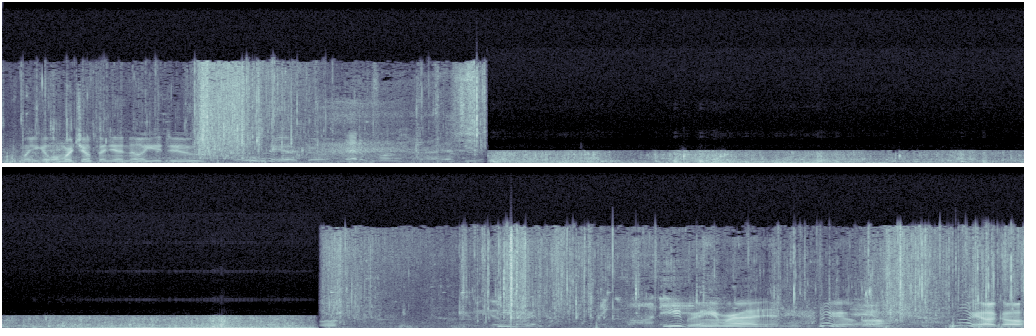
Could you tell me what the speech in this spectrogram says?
Come on, you got one more jump in you. I know you do. There you go. Net him for me? Alright, that's easy. Go. Bring him You bring him right in here. There you go. There you go.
